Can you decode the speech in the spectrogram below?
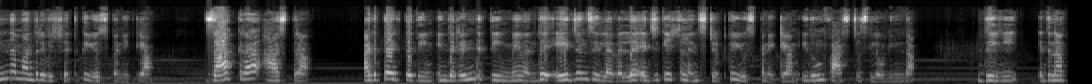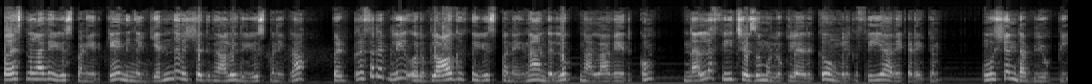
இந்த மாதிரி விஷயத்துக்கு யூஸ் பண்ணிக்கலாம். ஜாக்ரா ஆஸ்த்ரா அடுத்தடுத்த தீம் இந்த ரெண்டு தீமுமே வந்து ஏஜென்சி லெவலில் எஜுகேஷனல் இன்ஸ்டியூட்க்கு யூஸ் பண்ணிக்கலாம். இதுவும் ஃபாஸ்டஸ்ட் லோடிங் தான். திவி இது நான் பர்சனலாகவே யூஸ் பண்ணியிருக்கேன். நீங்கள் எந்த விஷயத்துக்குனாலும் இது யூஸ் பண்ணிக்கலாம். பட் ப்ரிஃபரபிளி ஒரு பிளாகுக்கு யூஸ் பண்ணீங்கன்னா அந்த லுக் நல்லாவே இருக்கும். நல்ல ஃபீச்சர்ஸும் லுக்கில் இருக்குது உங்களுக்கு ஃப்ரீயாகவே கிடைக்கும். ஓஷன் டபிள்யூபி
